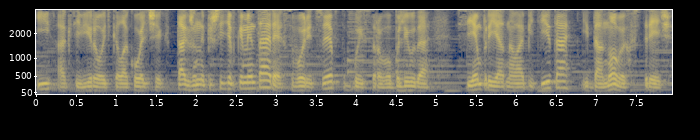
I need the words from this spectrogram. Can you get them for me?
и активировать колокольчик. Также напишите в комментариях свой рецепт быстрого блюда. Всем приятного аппетита и до новых встреч!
